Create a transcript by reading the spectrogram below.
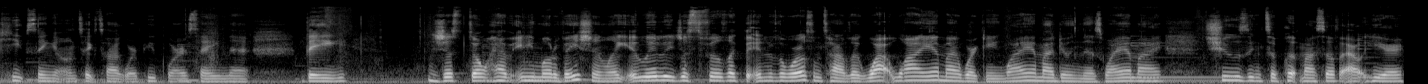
keep seeing it on TikTok where people are saying that they just don't have any motivation. Like it literally just feels like the end of the world sometimes. Like why why am I working? Why am I doing this? Why am I choosing to put myself out here,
